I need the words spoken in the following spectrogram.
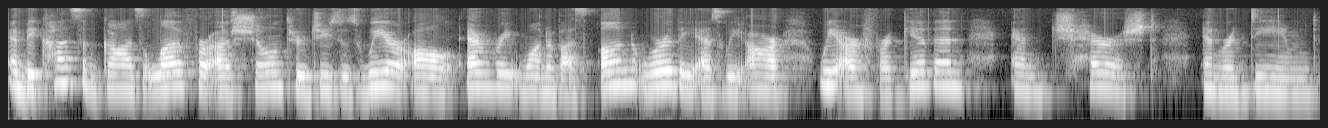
And because of God's love for us shown through Jesus, we are all, every one of us, unworthy as we are, we are forgiven and cherished and redeemed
